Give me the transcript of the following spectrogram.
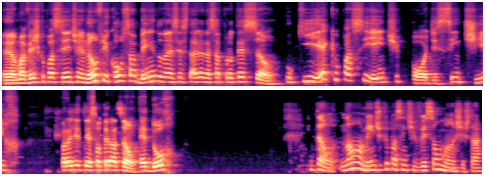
é, uma vez que o paciente não ficou sabendo da necessidade dessa proteção, o que é que o paciente pode sentir para ele ter essa alteração? É dor? Então, normalmente o que o paciente vê são manchas, tá?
